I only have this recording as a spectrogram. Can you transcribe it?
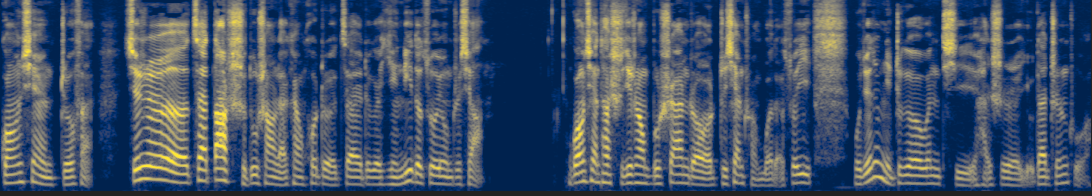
光线折返，其实在大尺度上来看，或者在这个引力的作用之下，光线它实际上不是按照直线传播的，所以我觉得你这个问题还是有待斟酌，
